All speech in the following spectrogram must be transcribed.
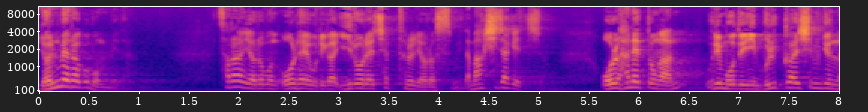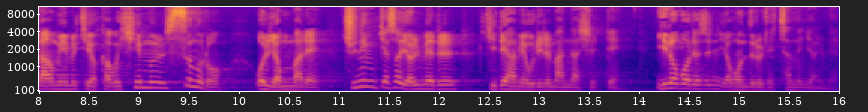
열매라고 봅니다. 사랑하는 여러분, 올해 우리가 1월의 챕터를 열었습니다. 막 시작했죠. 올 한 해 동안 우리 모두 이 물가에 심균 나무임을 기억하고 힘을 쓰므로 올 연말에 주님께서 열매를 기대하며 우리를 만나실 때 잃어버려진 영혼들을 되찾는 열매로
